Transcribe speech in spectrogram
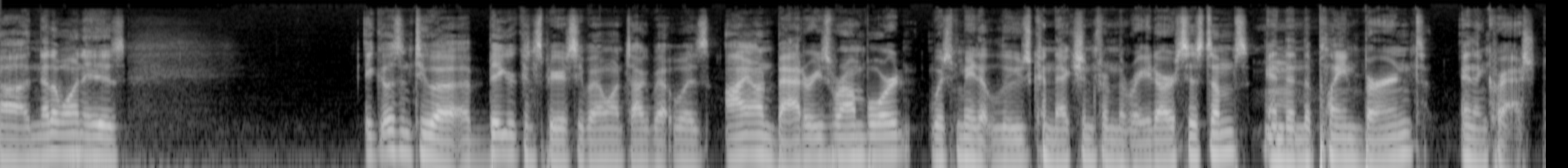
Uh, another one is it goes into a, a bigger conspiracy, but I want to talk about was ion batteries were on board, which made it lose connection from the radar systems, and Mhm. then the plane burned and then crashed.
